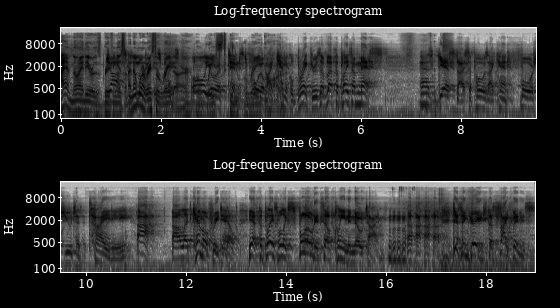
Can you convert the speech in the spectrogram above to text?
I have no idea where this briefing is, and I don't want to race Just the look at this radar. All your attempts to foil my chemical breakthroughs have left the place a mess. As guests, I suppose I can't force you to tidy. Ah! I'll let Chemo free to help. Yes, the place will explode itself clean in no time. Disengage the siphons!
